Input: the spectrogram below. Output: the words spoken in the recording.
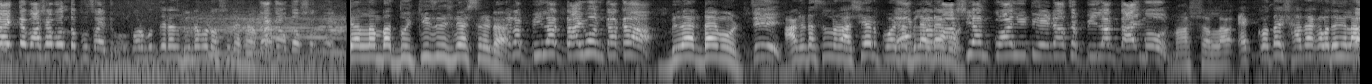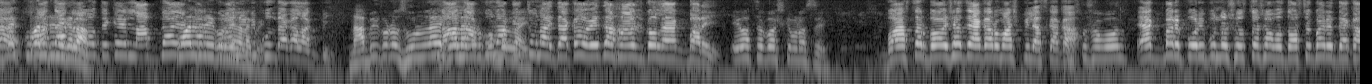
দায়িত্বে বাসা বন্ধ পৌঁছাই দেবো। পরবর্তী এটা দুই নম্বর দর্শক দেখা দেখাও দর্শক ভাই। সিরিয়াল নাম্বার দুই কি জিনিস নিয়ে আসছেন এটা? এটা বিলাক ডায়মন্ড কাকা। ব্ল্যাক ডায়মন্ড জি। আগেটা ছিল Russian black diamond Russian quality এটা আছে বিলাক ডায়মন্ড। মাশাআল্লাহ এক কথায় সাদা কালো দেখে লাভ নাই কোয়ালিটি দেখে লাভ। দেখে লাভ নাই Quality করে লাগবে। ফুল দেখা লাগবে। নাভির কোনো ঝুল নাই না কোনো কোনো কম্বল নাই। কিছু নাই দেখাও এই যে হাঁস গলা একবারে। এই বয়স কেমন আছে? বাচ্চার বয়স আছে এগারো মাস প্লাস কাকা। সবল? একবারে পরিপূর্ণ সুস্থ সবল। দর্শক বাইরে দেখা?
